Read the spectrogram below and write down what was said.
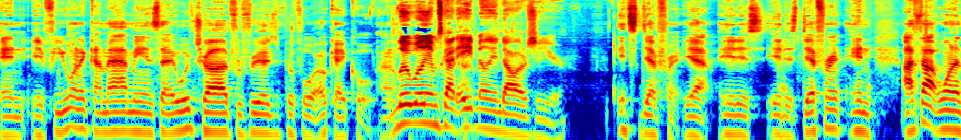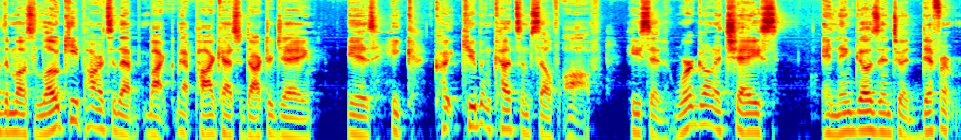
And if you want to come at me and say we've tried for free agents before, okay, cool. Lou Williams got eight million dollars a year. it's different. Yeah, it is. It is different. And I thought one of the most low key parts of that that podcast with Dr. J is he Cuban cuts himself off. He said, "We're going to chase," and then goes into a different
